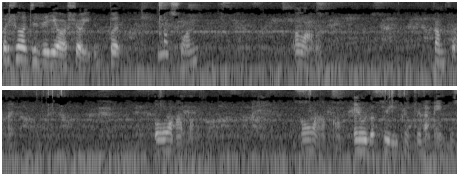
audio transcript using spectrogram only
but if you like this video, I'll show you. But next one, a llama from Fortnite. A llama. A llama. And it was a 3D printer that made this.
